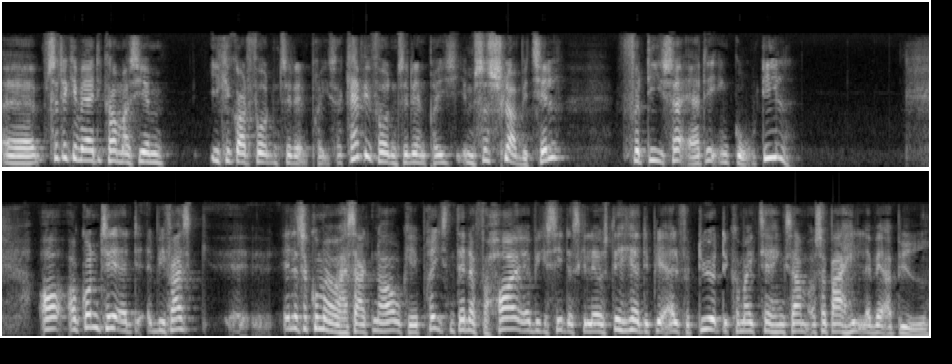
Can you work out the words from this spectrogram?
Øh, så det kan være, at de kommer og siger, I kan godt få den til den pris. Og kan vi få den til den pris, jamen så slår vi til, fordi så er det en god deal. Og, og grunden til, at, at vi faktisk øh, ellers så kunne man jo have sagt, nå okay, prisen den er for høj, og vi kan se, der skal laves det her, det bliver alt for dyrt, det kommer ikke til at hænge sammen, og så bare helt lade være at byde.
